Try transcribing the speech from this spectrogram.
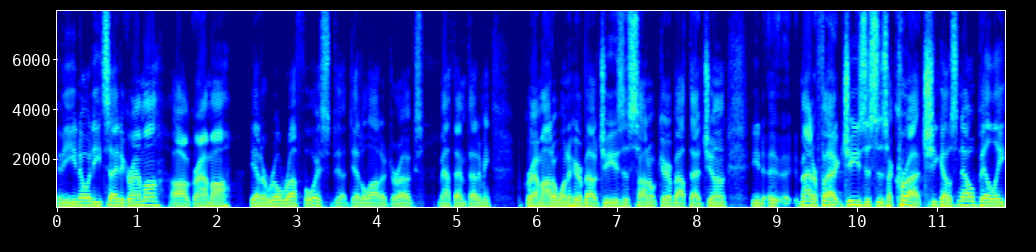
And you know what he'd say to grandma? Oh, grandma, he had a real rough voice, did a lot of drugs, methamphetamine. Grandma, I don't want to hear about Jesus. I don't care about that junk. You know, uh, matter of fact, Jesus is a crutch. She goes, No, Billy,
